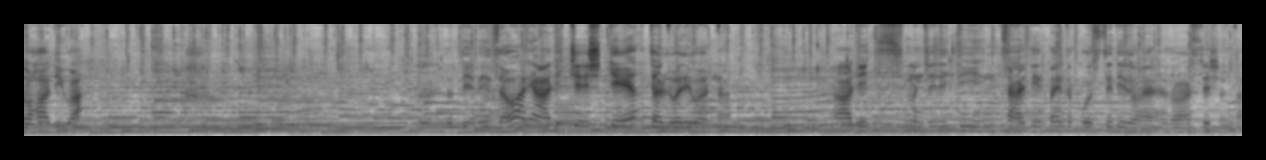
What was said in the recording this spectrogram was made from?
रोहा दिवा. तर तिने जाऊ आणि आधी चेस्ट आहे तलवारीवरनं. आधीच म्हणजे ते तीन साडेतीनपर्यंत पोचते ती रोहा रोहा स्टेशनला.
